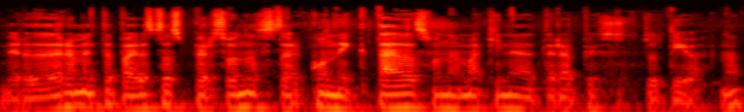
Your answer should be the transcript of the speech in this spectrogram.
verdaderamente, para estas personas estar conectadas a una máquina de terapia sustitutiva. ¿no?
